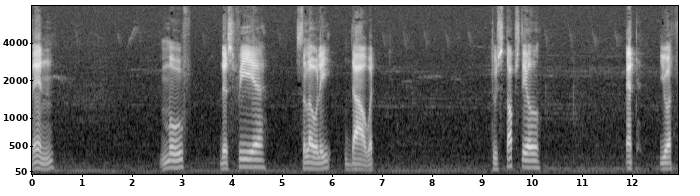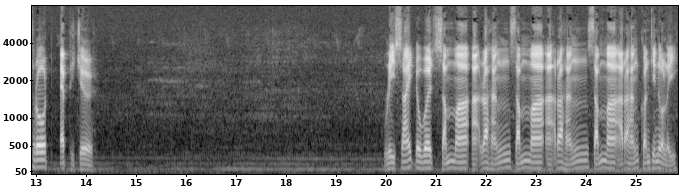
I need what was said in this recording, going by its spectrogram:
Then move the sphere slowly downward to stop still at your throat aperture. Recite the words Samma Arahang, Samma Arahang, Samma Arahang continually.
